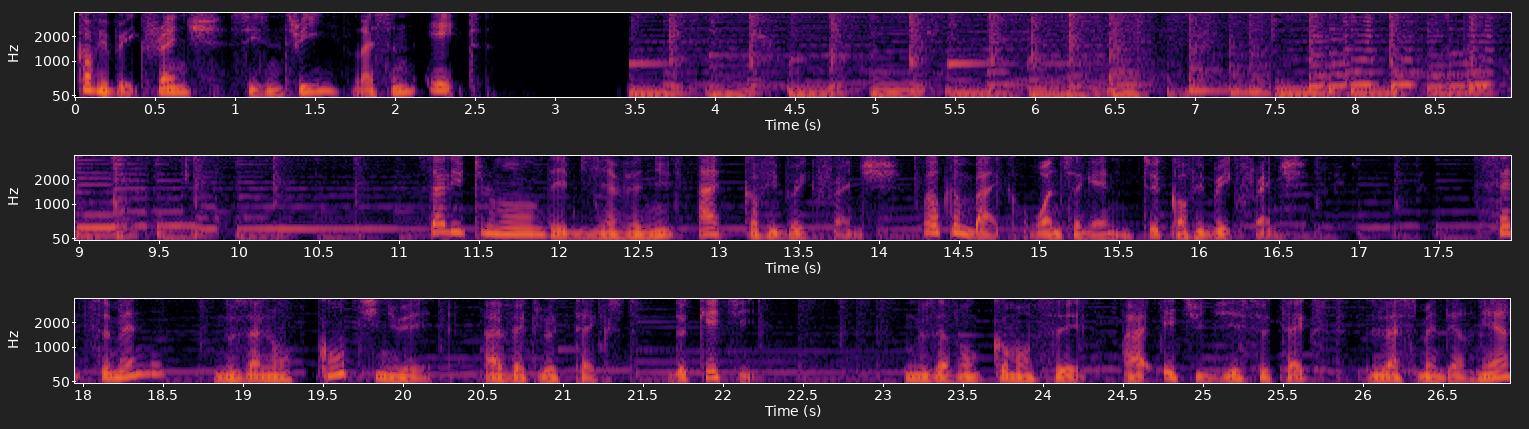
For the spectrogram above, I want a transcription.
Coffee Break French, Season 3, Lesson 8. Salut tout le monde et bienvenue à Coffee Break French. Welcome back once again to Coffee Break French. Cette semaine, nous allons continuer avec le texte de Katie. Nous avons commencé à étudier ce texte la semaine dernière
